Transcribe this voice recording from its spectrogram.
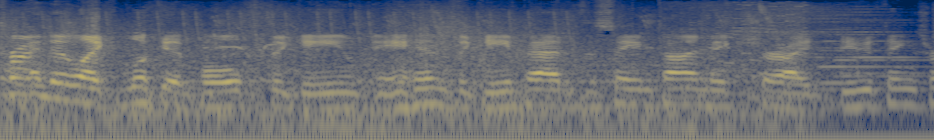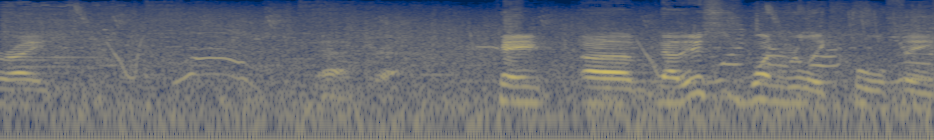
trying to like look at both the game and the gamepad at the same time, make sure I do things right. Ah, crap. Okay, um, now this is one really cool thing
